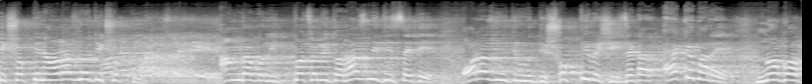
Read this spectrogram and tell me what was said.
রাজনৈতিক শক্তি না অরাজনৈতিক শক্তি? আমরা বলি প্রচলিত রাজনীতির চাইতে অরাজনীতির মধ্যে শক্তি বেশি, যেটার একেবারে নগদ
